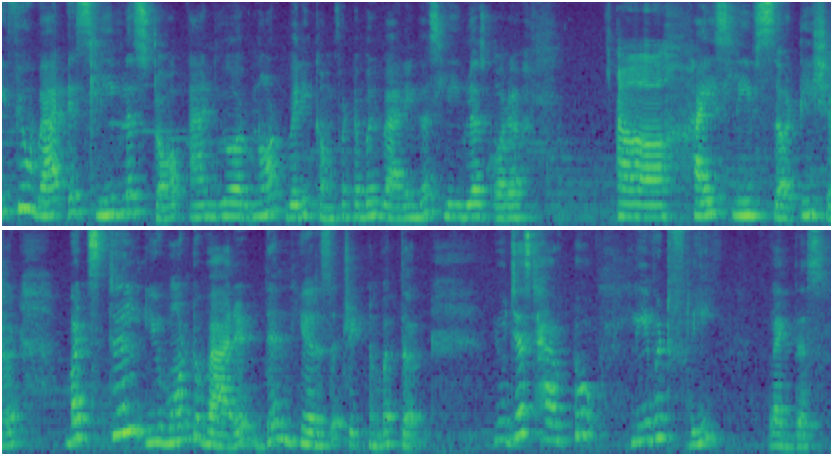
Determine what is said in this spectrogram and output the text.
if you wear a sleeveless top and you are not very comfortable wearing a sleeveless or a uh, high sleeves uh, t-shirt but still you want to wear it then here is the trick number third. You just have to leave it free like this.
